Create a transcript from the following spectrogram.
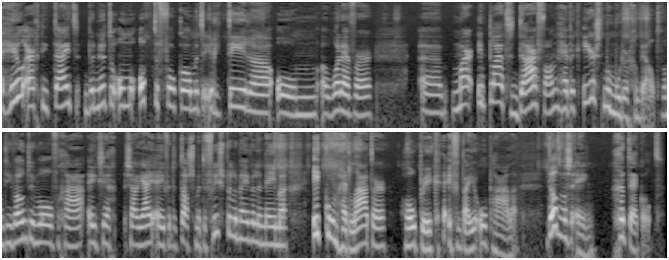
heel erg die tijd benutten om me op te me te irriteren, om uh, whatever. Uh, maar in plaats daarvan heb ik eerst mijn moeder gebeld. Want die woont in Wolvenga. Ik zeg, zou jij even de tas met de vriespullen mee willen nemen? Ik kom het later, hoop ik, even bij je ophalen. Dat was één. Getackeld.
